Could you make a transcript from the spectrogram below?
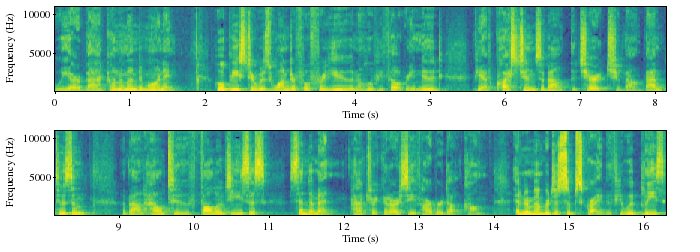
We are back on a Monday morning. Hope Easter was wonderful for you, and I hope you felt renewed. If you have questions about the church, about baptism, about how to follow Jesus, send them in. Patrick at oursafeharbor.com. And remember to subscribe, if you would please.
